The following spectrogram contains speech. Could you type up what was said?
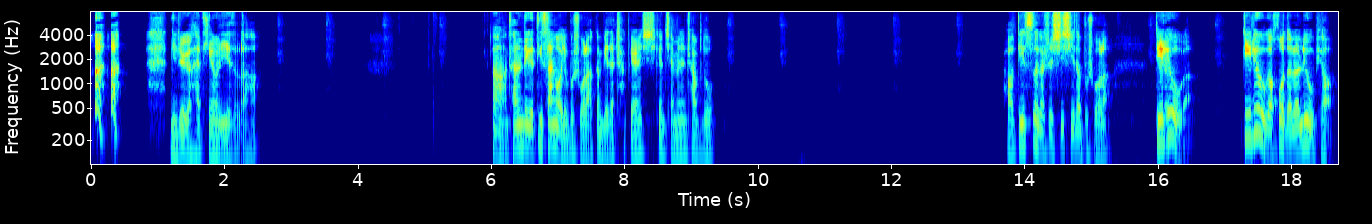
你这个还挺有意思的哈。啊，他的那个第三个我就不说了，跟别的差，别人跟前面的差不多。好，第四个是西西的，不说了。第六个，第六个获得了六票，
